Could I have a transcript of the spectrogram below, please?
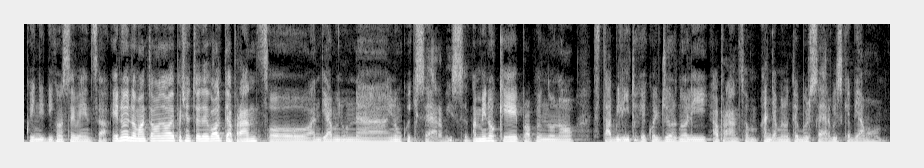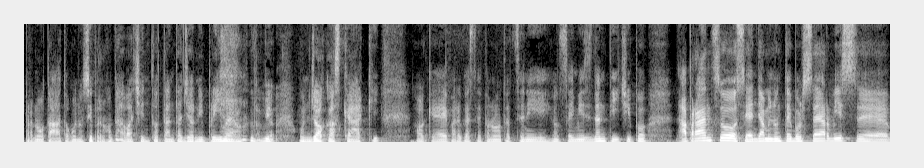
quindi di conseguenza. E noi il 99% delle volte a pranzo andiamo in un, in un, quick service, a meno che proprio non ho stabilito che quel giorno lì a pranzo andiamo in un table service che abbiamo prenotato, quando si prenotava 180 giorni prima era proprio un gioco a scacchi, ok, fare queste prenotazioni con sei mesi d'anticipo. A pranzo se andiamo in un table service, eh,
